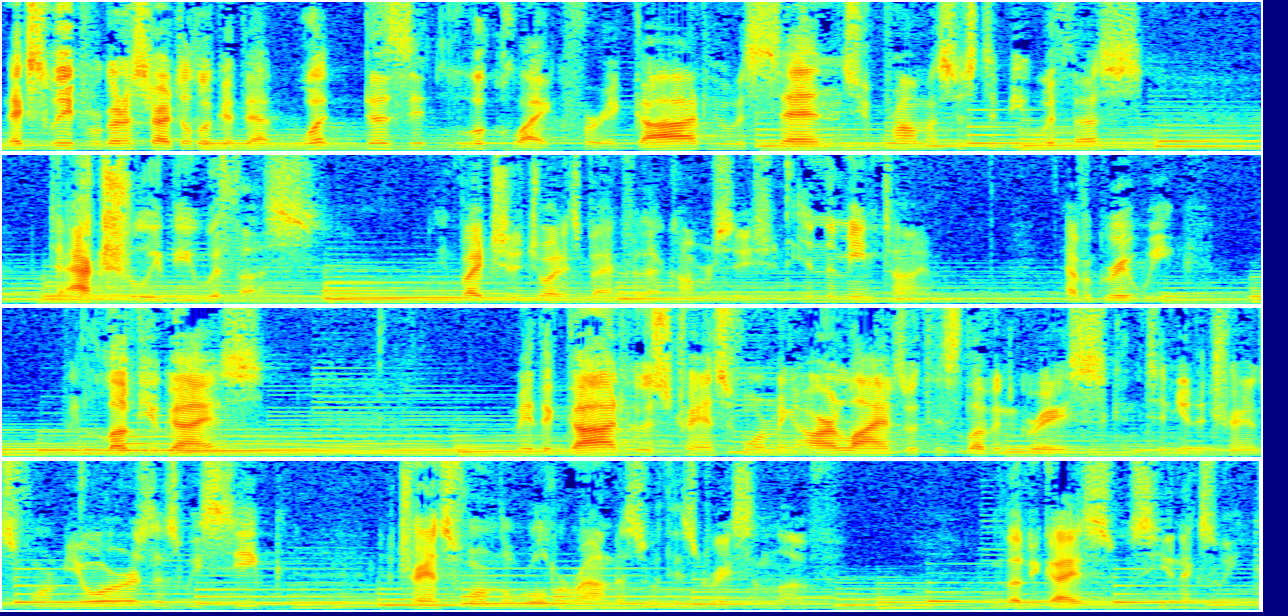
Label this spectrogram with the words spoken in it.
Next week, we're going to start to look at that. What does it look like for a God who ascends, who promises to be with us, to actually be with us? We invite you to join us back for that conversation. In the meantime, have a great week. We love you guys. May the God who is transforming our lives with his love and grace continue to transform yours as we seek to transform the world around us with his grace and love. We love you guys. We'll see you next week.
